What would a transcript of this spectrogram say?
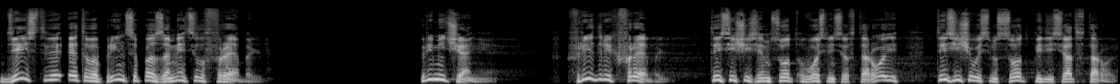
Действие этого принципа заметил Фребель. Примечание. Фридрих Фребель, 1782-1852.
